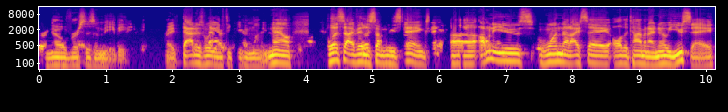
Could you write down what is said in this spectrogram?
or no versus a maybe. Right. That is what you have to keep in mind. Now, let's dive into some of these things. Uh, I'm going to use one that I say all the time, and I know you say,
